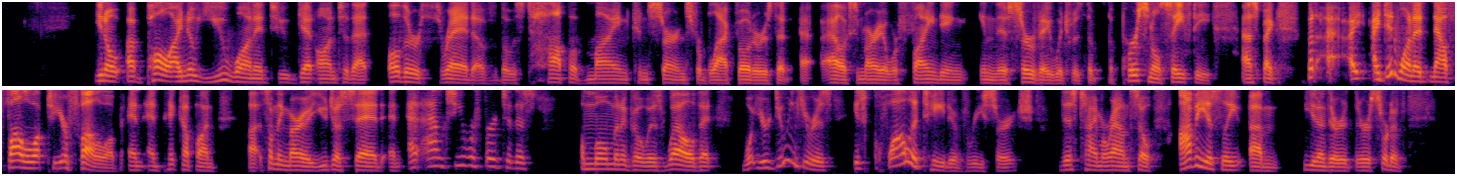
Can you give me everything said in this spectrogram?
you know, uh, Paul, I know you wanted to get onto that other thread of those top of mind concerns for Black voters that Alex and Mario were finding in this survey, which was the, the personal safety aspect. But I, I did want to now follow up to your follow up and, and pick up on uh, something, Mario, you just said. And, and Alex, you referred to this a moment ago as well that what you're doing here is is qualitative research this time around. So obviously, um, you know, there, there are sort of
